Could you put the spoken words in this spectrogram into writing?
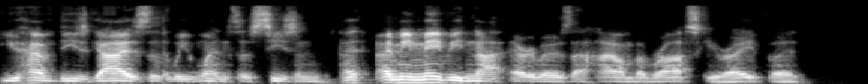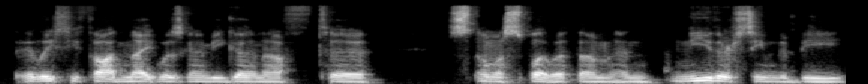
you have these guys that we went into the season. I, I mean, maybe not everybody was that high on Bobrovsky, right? But at least you thought Knight was going to be good enough to almost split with them, and neither seemed to be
